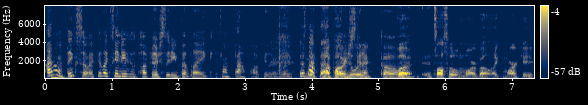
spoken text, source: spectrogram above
I don't think so. I feel like San Diego's a popular city, but like it's not that popular. Like It's not that people are just popular, gonna go. But it's also more about like market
